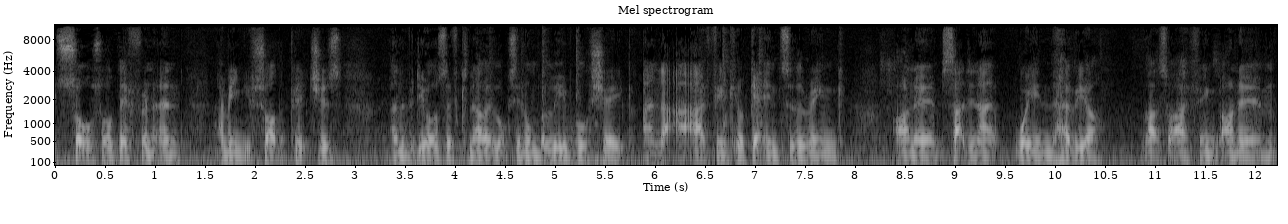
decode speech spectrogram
so so different and I mean you saw the pictures and the videos of Canelo looks in unbelievable shape and I, I think he'll get into the ring on um, Saturday night weighing heavier that's what I think on um,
